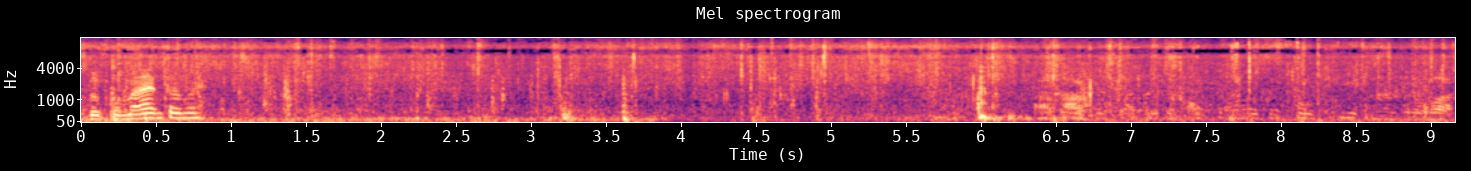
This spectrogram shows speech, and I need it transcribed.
з документами. А завтра треба буде так тягнути ту всіх на дровах.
